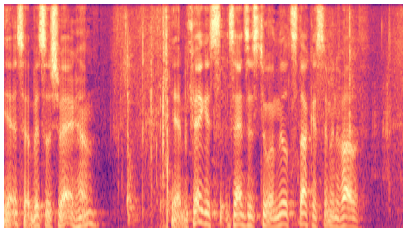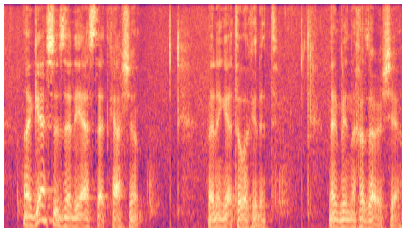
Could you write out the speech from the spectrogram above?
Yeah, so bissel shver, huh? Yeah, Bekvegas sends us to a milt stuck as in Vav. My guess is that he asked that kasha, but I didn't get to look at it. Maybe in the Chazar Shia.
